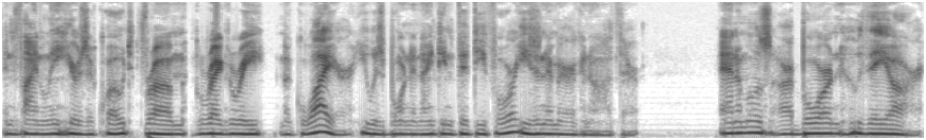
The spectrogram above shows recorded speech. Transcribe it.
And finally, here's a quote from Gregory Maguire. He was born in 1954. He's an American author. Animals are born who they are.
